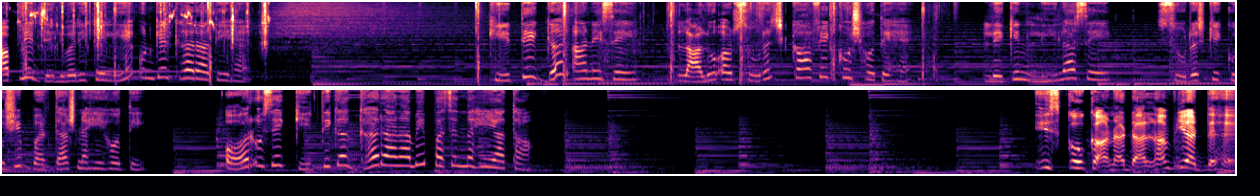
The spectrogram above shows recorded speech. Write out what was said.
अपनी डिलीवरी के लिए उनके घर आती हैं। कीर्ति घर आने से लालू और सूरज काफ़ी खुश होते हैं, लेकिन लीला से सूरज की खुशी बर्दाश्त नहीं होती और उसे कीर्ति का घर आना भी पसंद नहीं आता। इसको खाना डालना व्यर्थ है।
